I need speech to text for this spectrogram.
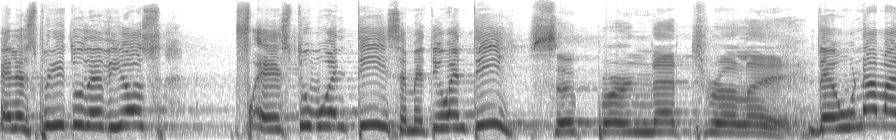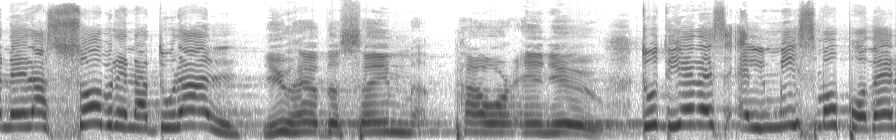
el Espíritu de Dios fu- estuvo en ti, se metió en ti. supernaturally. De una manera sobrenatural. You have the same power in you, Tú tienes el mismo poder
